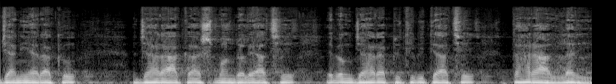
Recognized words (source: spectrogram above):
জানিয়া রাখো, যাহারা আকাশ মণ্ডলে আছে এবং যাহারা পৃথিবীতে আছে, তাহারা আল্লাহরই।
